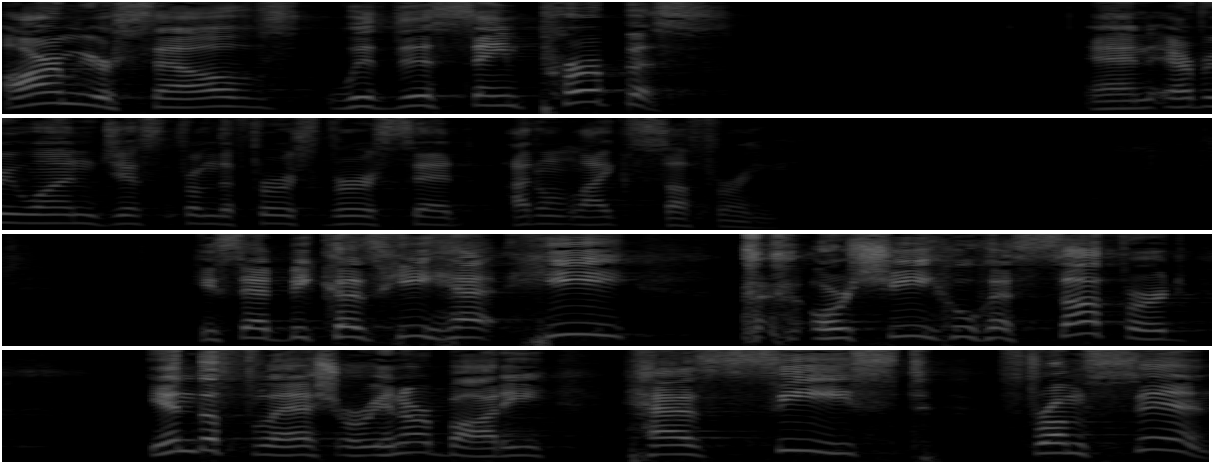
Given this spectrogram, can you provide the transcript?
Arm yourselves with this same purpose. And everyone, just from the first verse, said, I don't like suffering. He said, Because he, ha- he or she who has suffered in the flesh or in our body has ceased from sin,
